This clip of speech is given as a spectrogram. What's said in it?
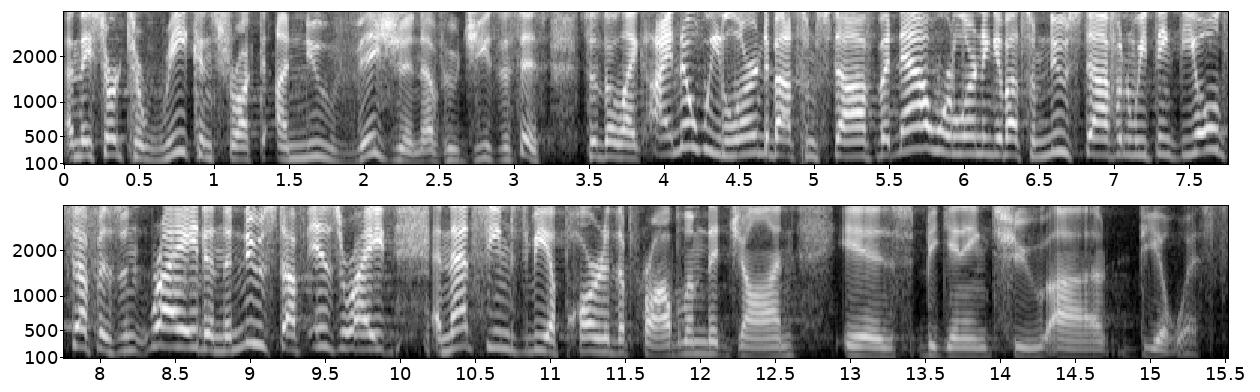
And they start to reconstruct a new vision of who Jesus is. So they're like, I know we learned about some stuff, but now we're learning about some new stuff, and we think the old stuff isn't right and the new stuff is right. And that seems to be a part of the problem that John is beginning to uh, deal with.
